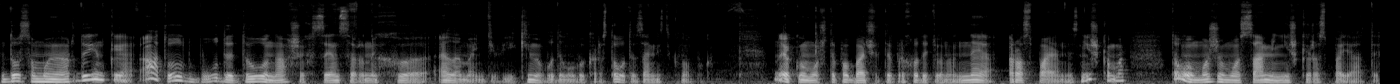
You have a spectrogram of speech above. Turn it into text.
До самої ардуїнки, а тут буде до наших сенсорних е, елементів, які ми будемо використовувати замість кнопок. Ну, як ви можете побачити, приходить воно не розпаяне з ніжками, то ми можемо самі ніжки розпаяти.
